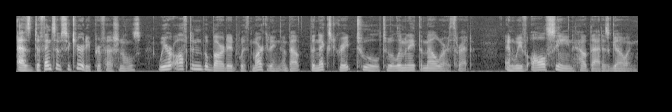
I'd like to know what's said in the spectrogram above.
As defensive security professionals, we are often bombarded with marketing about the next great tool to eliminate the malware threat, and we've all seen how that is going.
